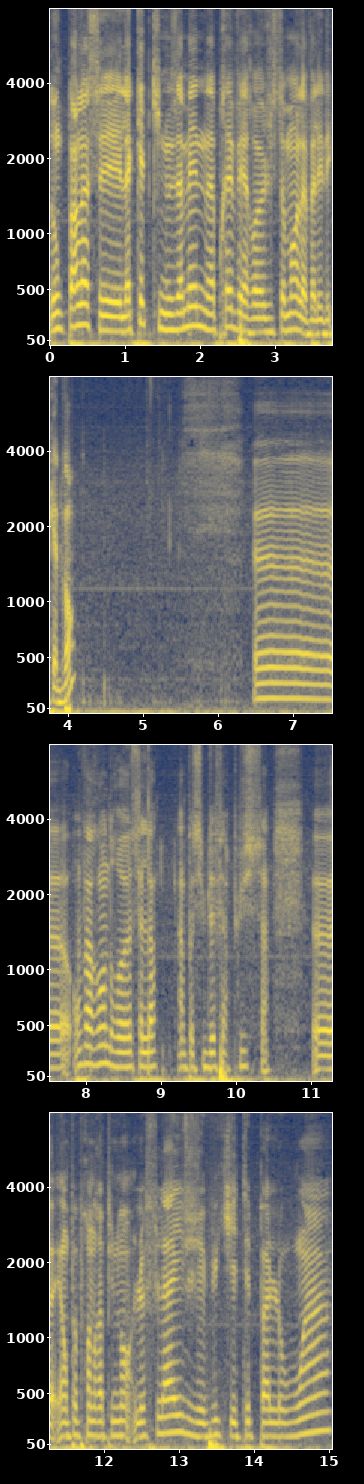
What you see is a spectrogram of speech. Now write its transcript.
Donc par là, c'est la quête qui nous amène après vers euh, justement la vallée des quatre vents. Euh, on va rendre celle-là. Impossible de faire plus. Et on peut prendre rapidement le fly. J'ai vu qu'il était pas loin.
